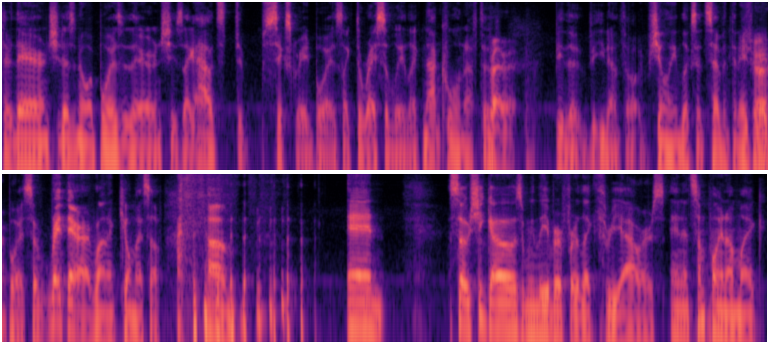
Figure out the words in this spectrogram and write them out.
they're there, and she doesn't know what boys are there. And she's like, oh, it's sixth grade boys, like derisively, like not cool enough to Right, right. be the, you know, she only looks at seventh and eighth Sure. grade boys. So right there, I want to kill myself. Um, and so she goes and we leave her for like three hours. And at some point, I'm like,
